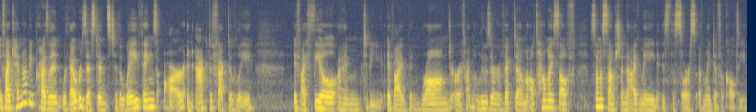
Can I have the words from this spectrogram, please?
if I cannot be present without resistance to the way things are and act effectively, if I feel I'm to be, if I've been wronged or if I'm a loser or a victim, I'll tell myself some assumption that I've made is the source of my difficulty.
